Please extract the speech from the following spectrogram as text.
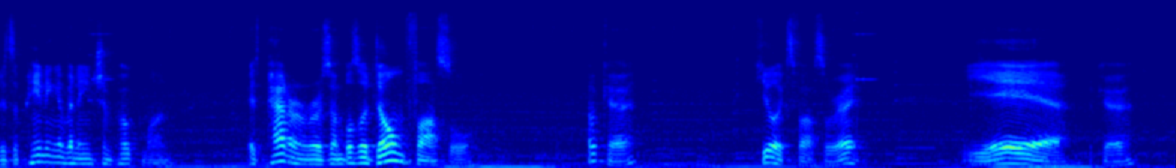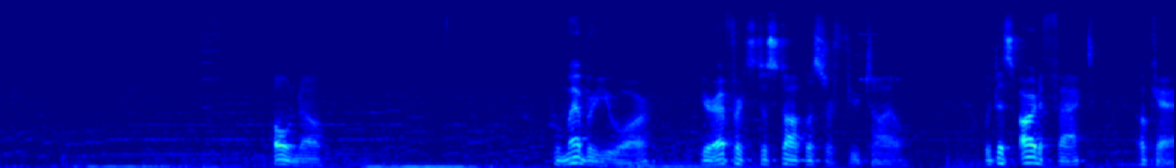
It is a painting of an ancient Pokemon. Its pattern resembles a dome fossil. Okay. Helix fossil, right? Yeah. Okay. Oh no. Whomever you are, your efforts to stop us are futile. With this artifact, okay.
